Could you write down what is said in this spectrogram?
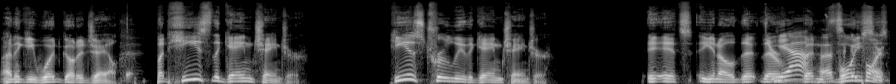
I think he would go to jail. But he's the game changer. He is truly the game changer. It's you know there there Yeah, been that's a good voices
